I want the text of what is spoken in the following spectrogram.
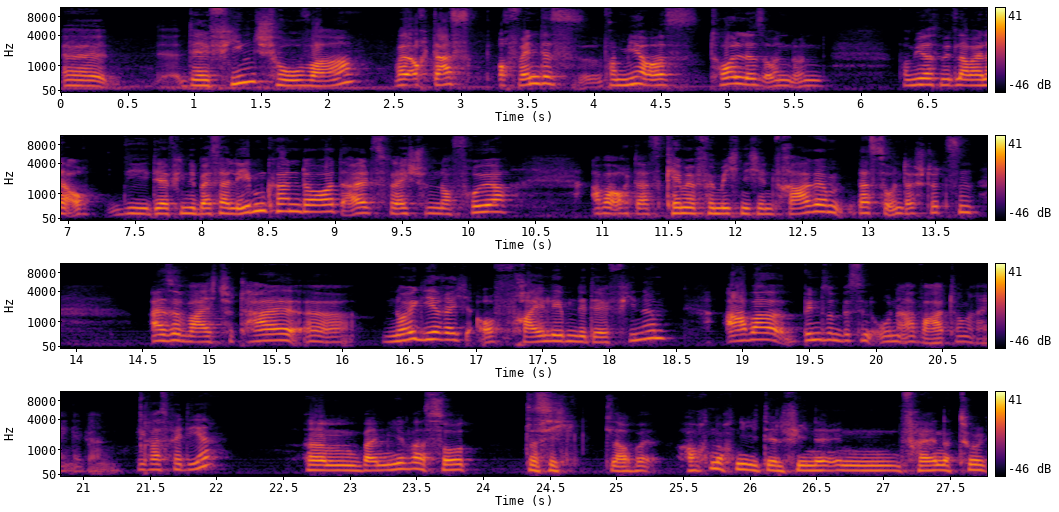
äh, Delfinshow war, weil auch das auch wenn das von mir aus toll ist und, und von mir aus mittlerweile auch die Delfine besser leben können dort als vielleicht schon noch früher. Aber auch das käme für mich nicht in Frage, das zu unterstützen. Also war ich total äh, neugierig auf freilebende Delfine, aber bin so ein bisschen ohne Erwartung reingegangen. Wie war es bei dir? Ähm, bei mir war es so, dass ich glaube auch noch nie Delfine in freier Natur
